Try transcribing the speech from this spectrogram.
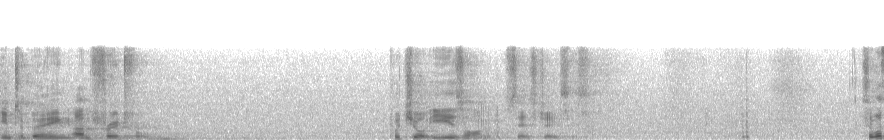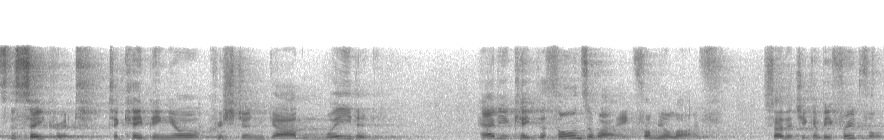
into being unfruitful. Put your ears on, says Jesus. So, what's the secret to keeping your Christian garden weeded? How do you keep the thorns away from your life so that you can be fruitful?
